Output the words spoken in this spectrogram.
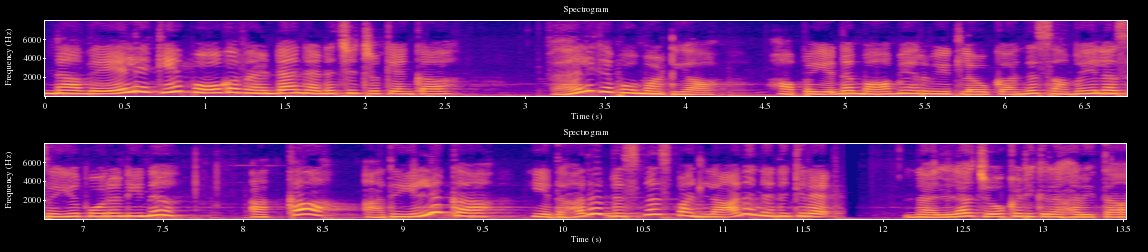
நான் வேலைக்கே போக வேண்டாம்னு நினச்சிட்ருக்கேன்க்கா வேலைக்கு போக மாட்டியா? அப்போ என்ன மாமியார் வீட்டில் உட்காந்து சமையலாக செய்ய போகிற நீனு? அக்கா அது இல்லைக்கா. ஏதாவது பிஸ்னஸ் பண்ணலான்னு நினைக்கிறேன். நல்லா ஜோக் அடிக்கிற ஹரிதா.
